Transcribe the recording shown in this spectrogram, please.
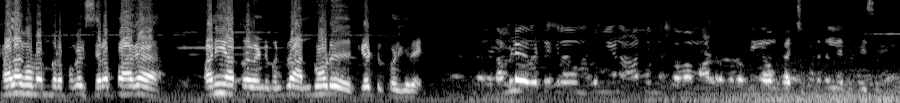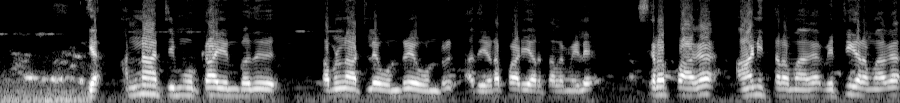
கழக உடன்பிறப்புகள் சிறப்பாக பணியாற்ற வேண்டும் என்று அன்போடு கேட்டுக்கொள்கிறேன். அண்ணா திமுக என்பது தமிழ்நாட்டிலே ஒன்றே ஒன்று. அது எடப்பாடியார் தலைமையிலே சிறப்பாக ஆணித்தரமாக வெற்றிகரமாக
